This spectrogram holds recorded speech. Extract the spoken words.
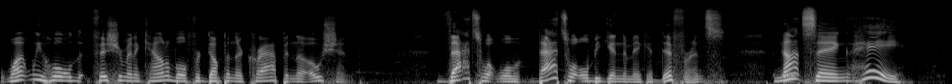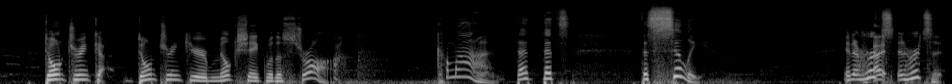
why don't we hold fishermen accountable for dumping their crap in the ocean that's what will that's what will begin to make a difference. Not saying hey don't drink don't drink your milkshake with a straw. Come on. That that's that's silly. And it hurts it hurts it.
